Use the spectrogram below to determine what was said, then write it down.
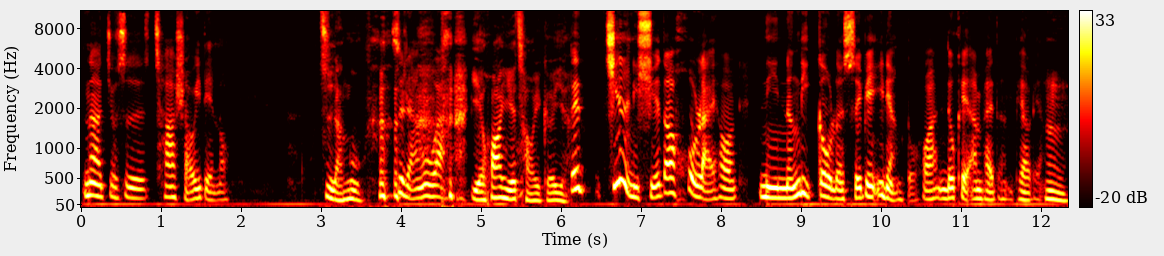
那就是插少一点咯，自然物，自然物啊。野花野草也可以啊。对，其实你学到后来哈，你能力够了，随便一两朵花你都可以安排的很漂亮。嗯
